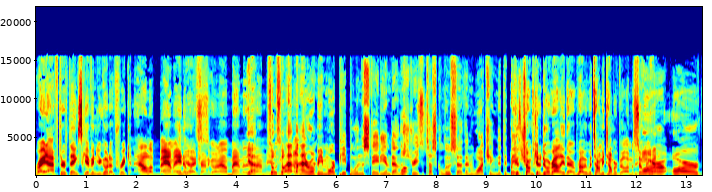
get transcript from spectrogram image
right after Thanksgiving, you go to freaking Alabama. Ain't nobody Yes. trying to go to Alabama that Yeah. time. of So- so Come on, at- there will be more people in the stadium down the street in Tuscaloosa than watching the debate. because Trump's going to do a rally there, probably with Tommy Tuberville. I'm assuming. or, or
